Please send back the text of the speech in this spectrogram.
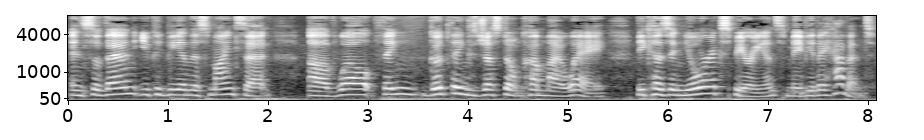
And so then you could be in this mindset of well thing good things just don't come my way. Because in your experience maybe they haven't.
